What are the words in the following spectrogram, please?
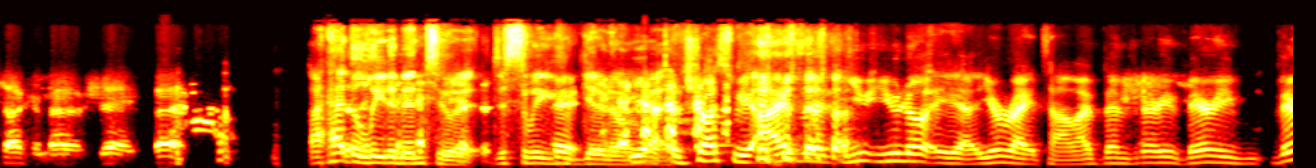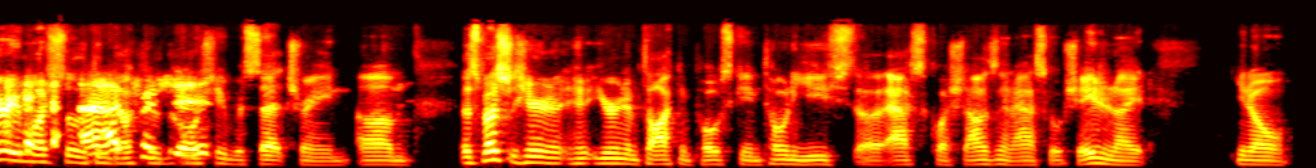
talking about Oshae. But I had to lead him into it just so we could get it over. Yeah, and trust me, I've been you you know yeah you're right, Tom. I've been very very very much so the conductor of the Oshae Brissett train. Um, especially hearing hearing him talking post game. Tony East uh, asked the question I was going to ask Oshae tonight. You know,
